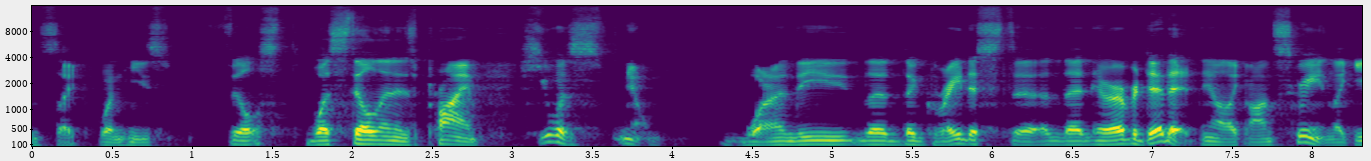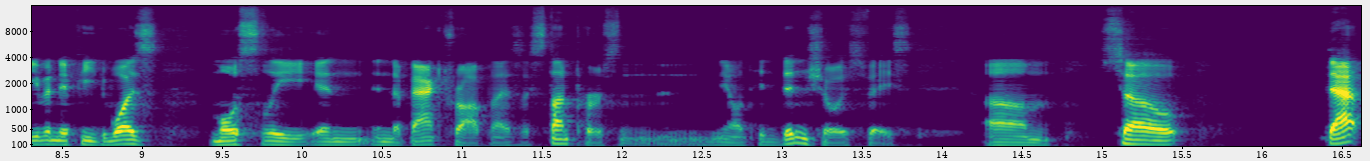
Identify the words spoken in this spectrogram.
it's like when he's still was still in his prime. He was you know one of the the, the greatest uh, that who ever did it. You know, like on screen. Like even if he was mostly in in the backdrop as a stunt person, and you know he didn't show his face. Um, so that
